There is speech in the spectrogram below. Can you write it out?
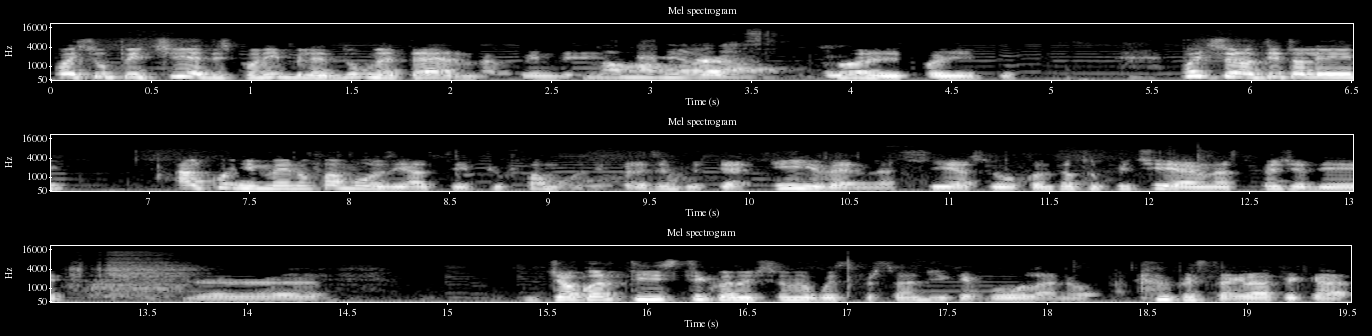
Poi su PC è disponibile Doom Eternal, quindi Mamma mia ragazzi. non è disponibile. Poi ci sono titoli alcuni meno famosi, altri più famosi. Per esempio, c'è Even, sia su console su PC, è una specie di eh, gioco artistico dove ci sono questi personaggi che volano. Questa grafica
